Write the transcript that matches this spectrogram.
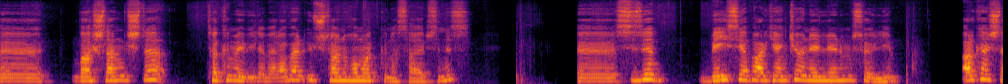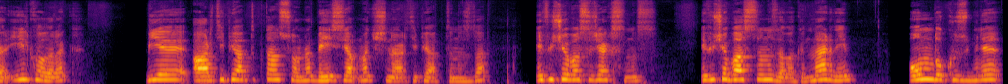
Ee, başlangıçta takım eviyle beraber 3 tane home hakkına sahipsiniz. Ee, size base yaparkenki önerilerimi söyleyeyim. Arkadaşlar ilk olarak bir RTP attıktan sonra base yapmak için RTP attığınızda F3'e basacaksınız. F3'e bastığınızda bakın neredeyim? 19.000'e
